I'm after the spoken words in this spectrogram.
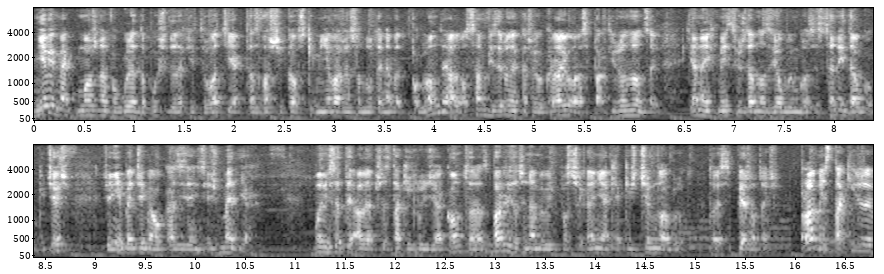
nie wiem, jak można w ogóle dopuścić do takiej sytuacji jak ta z Waszczykowskim. Nieważne są tutaj nawet poglądy, ale o sam wizerunek naszego kraju oraz partii rządzącej. Ja na ich miejscu już dawno zdjąłbym go ze sceny i dał go gdzieś, gdzie nie będzie miał okazji zaistnieć w mediach. Bo niestety, ale przez takich ludzi jak on coraz bardziej zaczynamy być postrzegani jak jakiś ciemnogród. To jest pierwsza część. Problem jest taki, że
